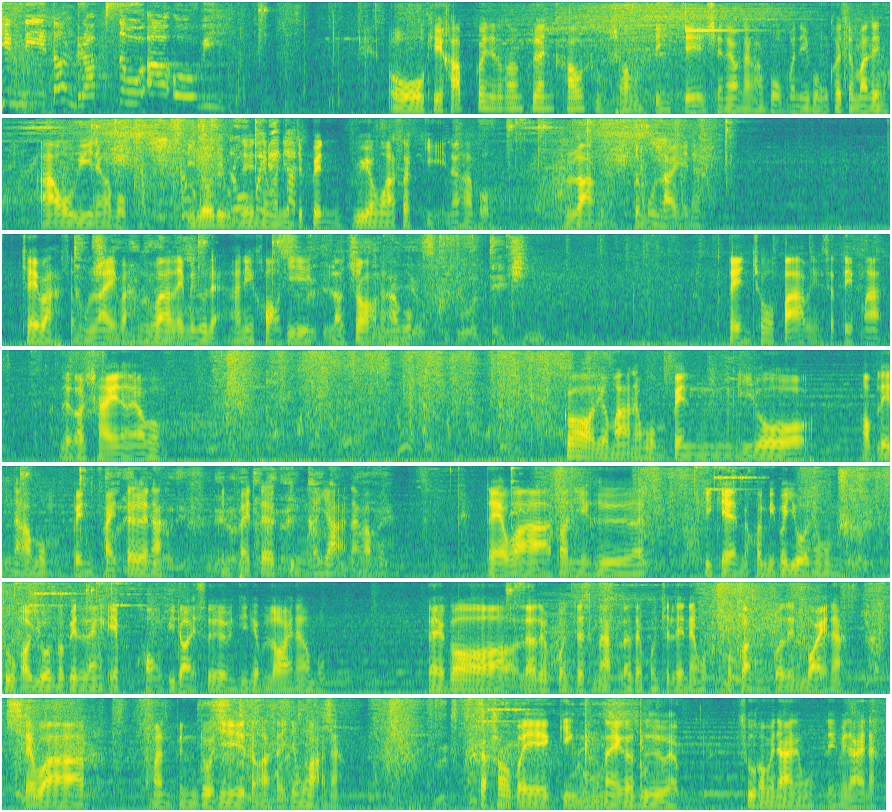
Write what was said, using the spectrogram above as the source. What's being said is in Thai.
ยินดีต้อนรับสู่ ROV โอเคครับ ก็จะต้อนรับเพื่อนเข้าสู่ช่อง CJ Channel นะครับผม วันนี้ผมก็จะมาเล่น ROV นะครับผมฮีโร่ที่ผมเล่นในวันนี้จะเป็นเรียวมาสกินะครับผมรังสมุไรนะ ใช่ปะสมุไรปะหรือว่าอะไรไม่รู้แหละ อันนี้ของที่เราจาะนะครับผม เต้นโชว์ป่าเป็นสเต็ปมาเลือกเอาใช้หน่อยครับผม ก็เรียวมะนะผมเป็นฮีโร่ออฟเลนนะครับผมเป็นไฟเตอร์นะ เป็นไฟเตอร์กึ่งระยะนะครับผม แต่ว่าตอนนี้คือพี่แกไม่ค่อยมีประโยชน์นะผม ถูกเอาโยนมาเป็นแรงเอฟของพี่ดอยเซอร์เป็นที่เรียบร้อยนะครับผม แต่ก็แล้วแต่คนจะถนัดแล้วแต่คนจะเล่นนะผม เมื่อก่อนผมก็เล่นบ่อยนะ แต่ว่ามันเป็นตัวที่ต้องอาศัยจังหวะนะ ถ้าเข้าไปกิ้งข้างในก็คือแบบ สู้เขาไม่ได้นะผมเล่นไม่ได้นะ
